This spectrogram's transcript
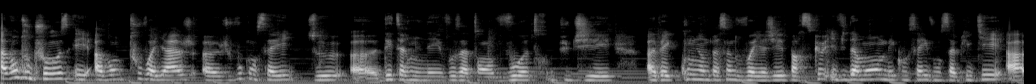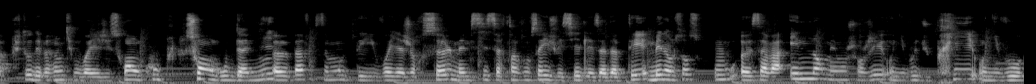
Avant toute chose et avant tout voyage, euh, je vous conseille de euh, déterminer vos attentes, votre budget, avec combien de personnes vous voyagez parce que évidemment mes conseils vont s'appliquer à plutôt des personnes qui vont voyager soit en couple, soit en groupe d'amis, euh, pas forcément des voyageurs seuls, même si certains conseils je vais essayer de les adapter, mais dans le sens où euh, ça va énormément changer au niveau du prix, au niveau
